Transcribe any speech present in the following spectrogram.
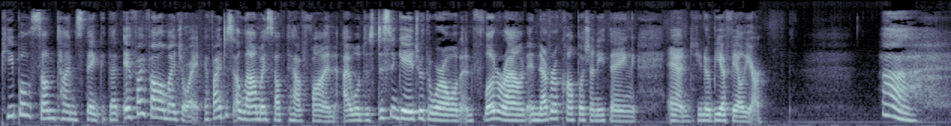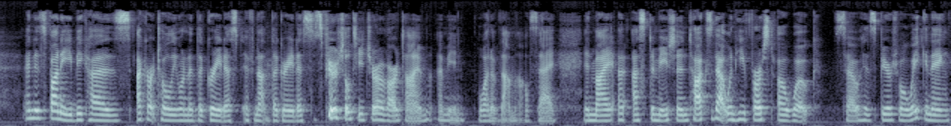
People sometimes think that if I follow my joy, if I just allow myself to have fun, I will just disengage with the world and float around and never accomplish anything and, you know, be a failure. Ah, and it's funny because Eckhart Tolle, one of the greatest, if not the greatest, spiritual teacher of our time, I mean, one of them, I'll say, in my uh, estimation, talks about when he first awoke. So his spiritual awakening,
